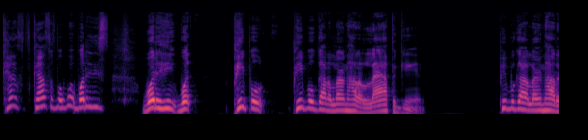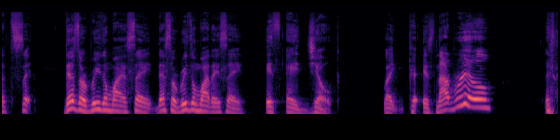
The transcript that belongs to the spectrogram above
cancel, cancel for what? What did he? What did he? What people? people got to learn how to laugh again. People got to learn how to say. There's a reason why I say. That's a reason why they say it's a joke. Like it's not real.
